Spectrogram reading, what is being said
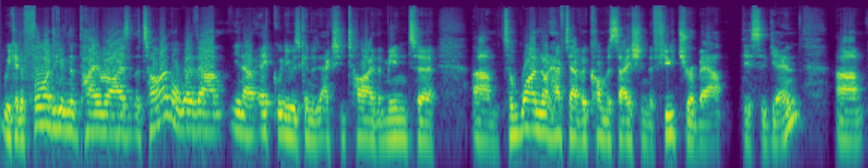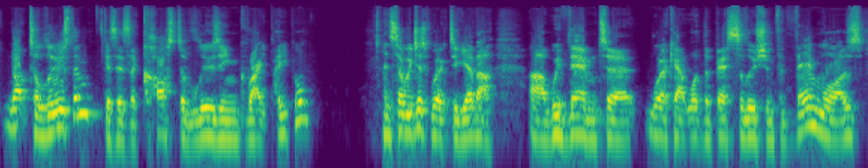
we could afford to give them the pay rise at the time, or whether you know equity was going to actually tie them into um, to one not have to have a conversation in the future about this again, um, not to lose them because there's a cost of losing great people. And so we just worked together uh, with them to work out what the best solution for them was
